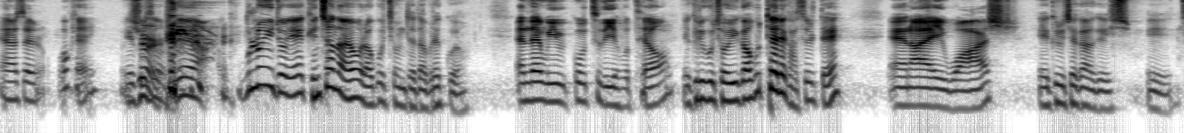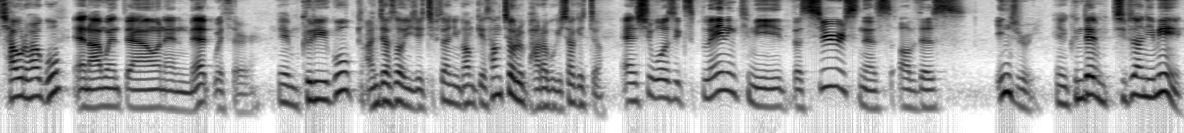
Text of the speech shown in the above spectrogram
And I said, okay, 예, sure. 그래서 예, 물론이죠, 예, 괜찮아요라고 저는 대답을 했고요. And then we go to the hotel, 예, 그리고 저희가 호텔에 갔을 때, and I washed 예, 그리고 제가 그 시- 예, 샤워를 하고 and I went down and met with her. 예, 그리고 앉아서 이제 집사님과 함께 상처를 바라보기 시작했죠. And she was explaining to me the seriousness of this injury. 예, 근데 집사님이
